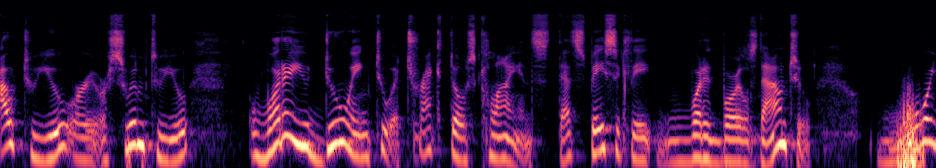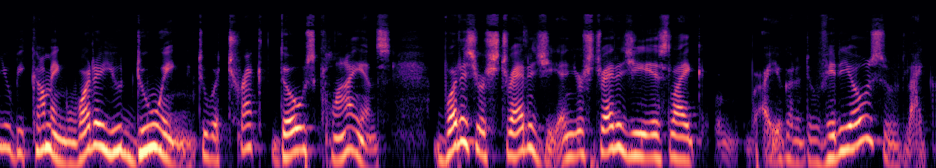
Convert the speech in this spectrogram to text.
out to you or, or swim to you, what are you doing to attract those clients? That's basically what it boils down to. Who are you becoming? What are you doing to attract those clients? What is your strategy? And your strategy is like, are you going to do videos, like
